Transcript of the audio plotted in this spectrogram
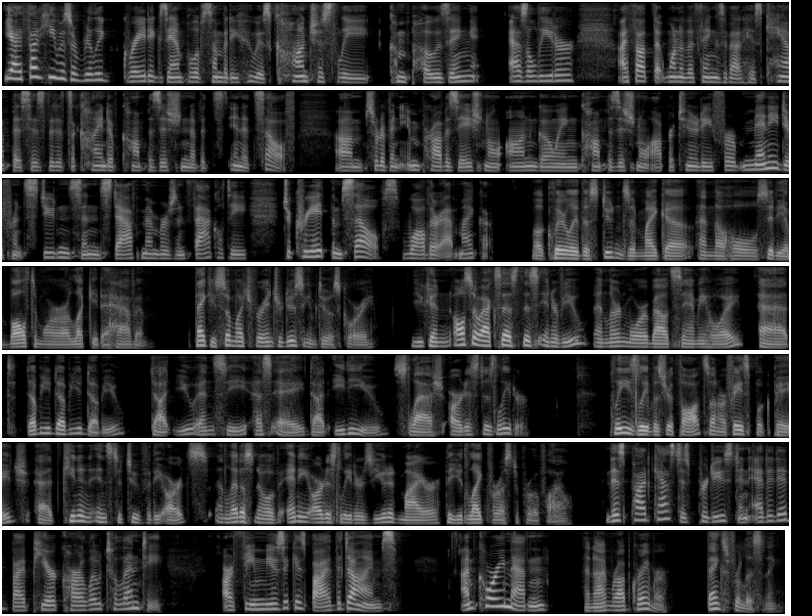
Yeah, I thought he was a really great example of somebody who is consciously composing as a leader. I thought that one of the things about his campus is that it's a kind of composition of its in itself, um, sort of an improvisational, ongoing compositional opportunity for many different students and staff members and faculty to create themselves while they're at MICA. Well, clearly the students at MICA and the whole city of Baltimore are lucky to have him. Thank you so much for introducing him to us, Corey. You can also access this interview and learn more about Sammy Hoi at www www.uncsa.edu slash artist as leader. Please leave us your thoughts on our Facebook page at Kenan Institute for the Arts and let us know of any artist leaders you'd admire that you'd like for us to profile. This podcast is produced and edited by Pier Carlo Talenti. Our theme music is by The Dimes. I'm Corey Madden. And I'm Rob Kramer. Thanks for listening.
